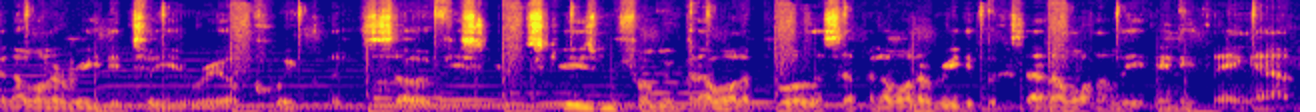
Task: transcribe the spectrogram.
and I want to read it to you real quickly. So, if you excuse me for it, but I want to pull this up and I want to read it because I don't want to leave anything out.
